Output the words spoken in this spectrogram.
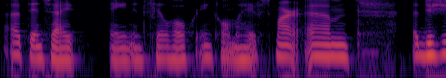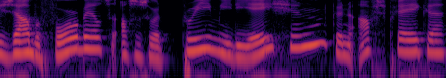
Eh, tenzij één een veel hoger inkomen heeft. Maar ehm, dus je zou bijvoorbeeld als een soort pre-mediation kunnen afspreken.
